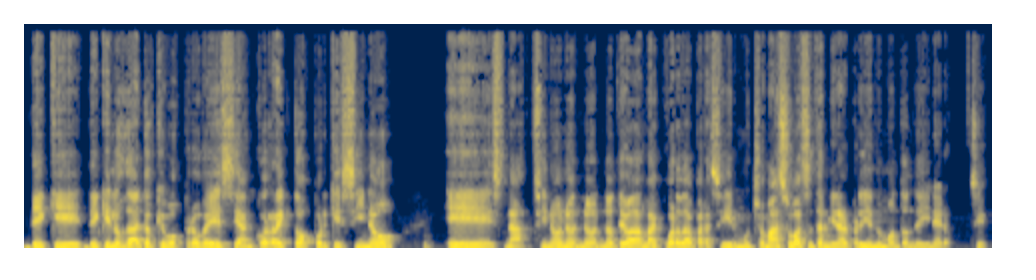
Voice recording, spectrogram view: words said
de que, de que los datos que vos provees sean correctos, porque si no, eh, si no, no, no, te va a dar la cuerda para seguir mucho más o vas a terminar perdiendo un montón de dinero. Sí.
